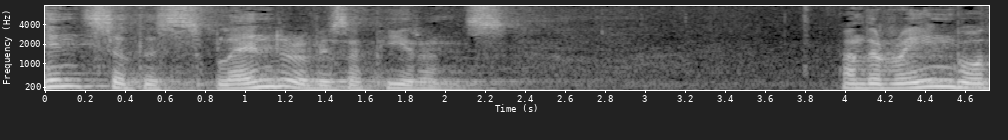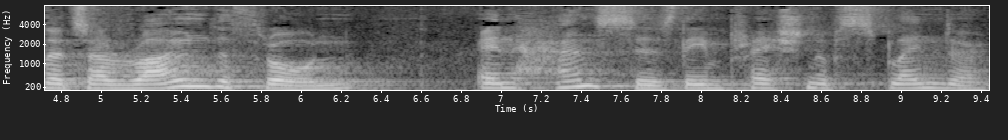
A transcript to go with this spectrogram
hints at the splendor of his appearance. And the rainbow that's around the throne enhances the impression of splendor.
